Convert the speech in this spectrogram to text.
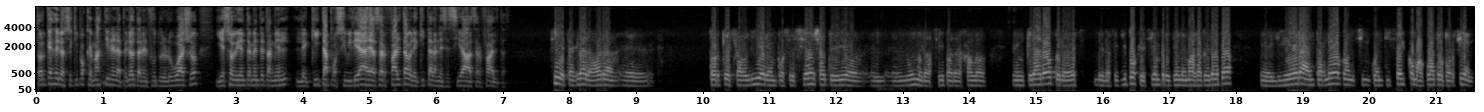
Torque es de los equipos que más tiene la pelota en el fútbol uruguayo, y eso evidentemente también le quita posibilidades de hacer falta o le quita la necesidad de hacer faltas. Sí, está claro, ahora... Eh porque es el líder en posesión, ya te digo el, número así para dejarlo en claro, pero es de los equipos que siempre tiene más la pelota, eh, lidera el torneo con 56,4%,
